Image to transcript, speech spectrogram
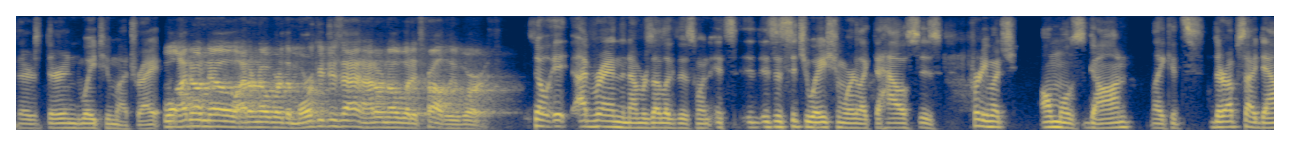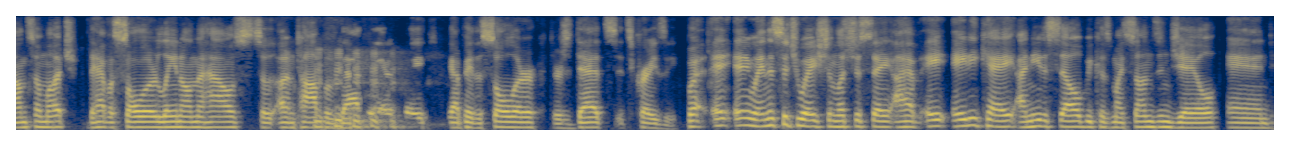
there's they're in way too much, right? Well, I don't know. I don't know where the mortgage is at, and I don't know what it's probably worth. So it, I've ran the numbers. I looked at this one. It's it's a situation where like the house is pretty much almost gone. Like it's they're upside down so much. They have a solar lien on the house. So on top of that, they gotta pay, gotta pay the solar. There's debts. It's crazy. But a- anyway, in this situation, let's just say I have eight, 80k. I need to sell because my son's in jail. And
